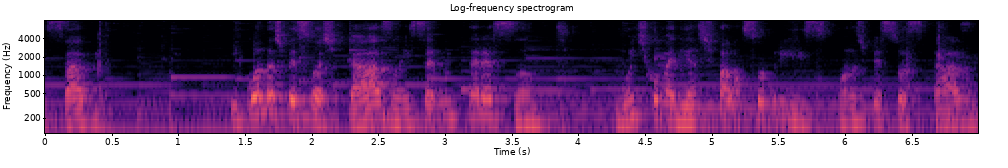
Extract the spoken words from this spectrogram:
sabe? E quando as pessoas casam, isso é muito interessante. Muitos comediantes falam sobre isso. Quando as pessoas casam,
